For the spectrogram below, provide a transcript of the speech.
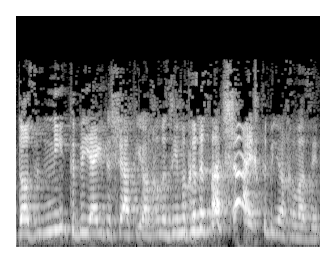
doesn't need to be Adis Yat Yochel because it's not shaykh to be Yochel.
